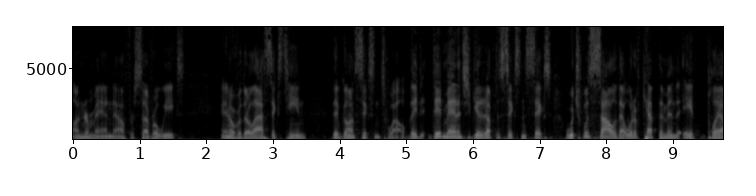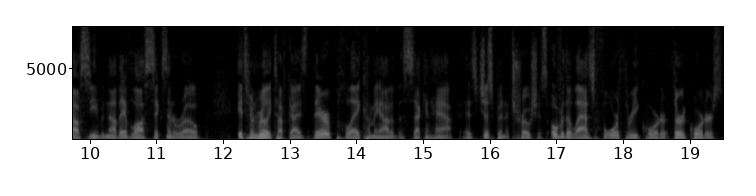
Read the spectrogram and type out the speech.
under man now for several weeks. And over their last 16, they've gone 6 and 12. They d- did manage to get it up to 6 and 6, which was solid. That would have kept them in the eighth playoff seed. But now they've lost six in a row. It's been really tough, guys. Their play coming out of the second half has just been atrocious. Over their last four, three quarter, third quarters,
